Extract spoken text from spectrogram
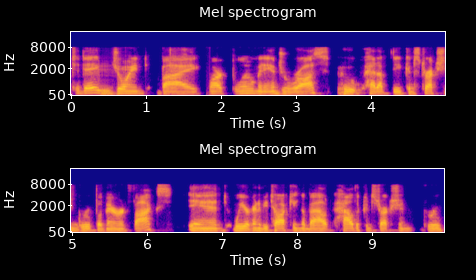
Today, we're joined by Mark Bloom and Andrew Ross, who head up the construction group of Arent Fox. And we are going to be talking about how the construction group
